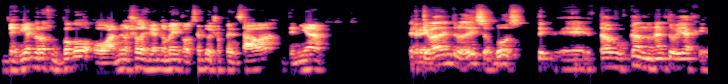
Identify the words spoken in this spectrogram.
desviándonos un poco, o al menos yo desviándome del concepto que yo pensaba y tenía... Es que va dentro de eso. Vos te- eh, estabas buscando un alto viaje,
